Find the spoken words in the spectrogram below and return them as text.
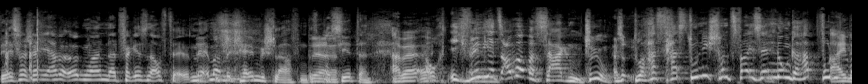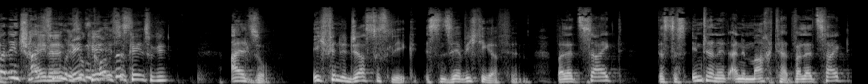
der ist wahrscheinlich aber irgendwann hat vergessen, auf, immer mit Helm geschlafen. Das Ja. passiert dann. Aber Äh, auch- ich will jetzt auch mal was sagen. Entschuldigung. Also, du hast, hast du nicht schon zwei Sendungen gehabt, wo du Eine- über den Scheißfilm reden okay, konntest? Ist okay, ist okay. Also, ich finde Justice League ist ein sehr wichtiger Film, weil er zeigt, dass das Internet eine Macht hat, weil er zeigt,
